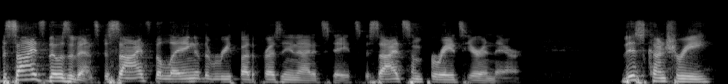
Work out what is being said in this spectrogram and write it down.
besides those events, besides the laying of the wreath by the President of the United States, besides some parades here and there, this country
